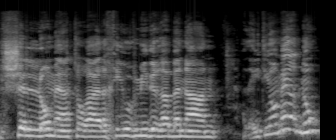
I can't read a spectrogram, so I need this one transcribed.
שלא מהתורה, אלא חיוב מדרבנן, אז הייתי אומר, נו,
